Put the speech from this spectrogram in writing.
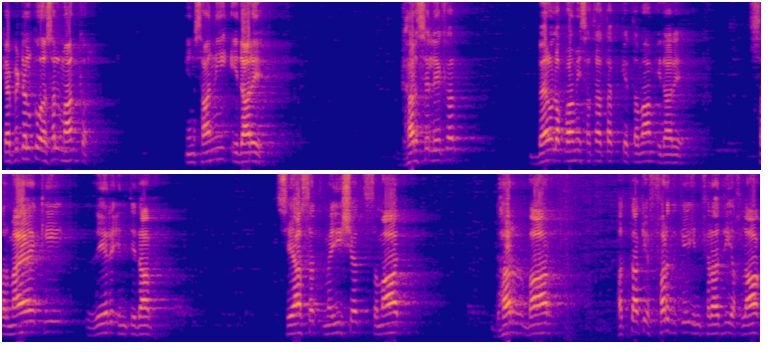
کیپٹل کو اصل مان کر انسانی ادارے گھر سے لے کر بین الاقوامی سطح تک کے تمام ادارے سرمایہ کی زیر انتداب، سیاست، معیشت، سماج، گھر، بار، حتیٰ کہ فرد کے انفرادی اخلاق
